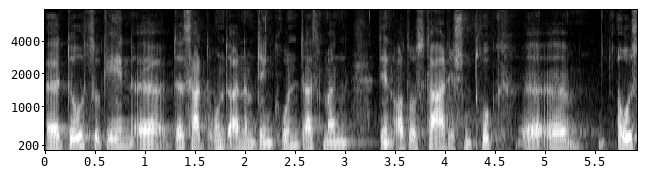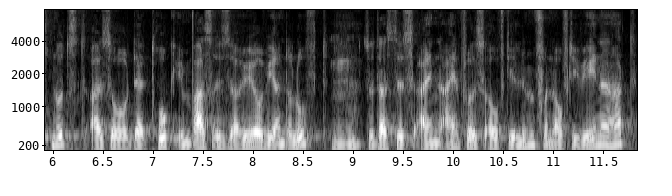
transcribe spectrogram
äh, durchzugehen. Äh, das hat unter anderem den Grund, dass man den orthostatischen Druck äh, äh ausnutzt. Also der Druck im Wasser ist ja höher wie an der Luft, mhm. sodass das einen Einfluss auf die Lymphe und auf die Venen hat.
